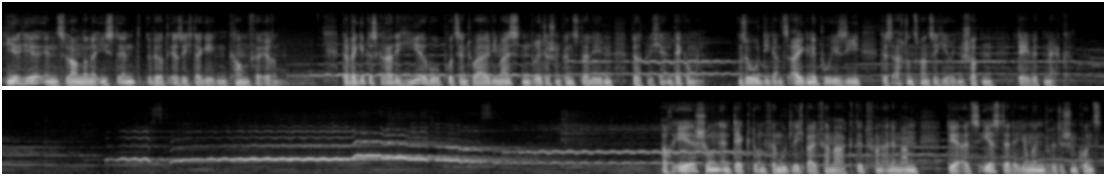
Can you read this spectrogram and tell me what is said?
Hierher ins Londoner East End wird er sich dagegen kaum verirren. Dabei gibt es gerade hier, wo prozentual die meisten britischen Künstler leben, wirkliche Entdeckungen. So die ganz eigene Poesie des 28-jährigen Schotten David Mack. Auch er schon entdeckt und vermutlich bald vermarktet von einem Mann, der als erster der jungen britischen Kunst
